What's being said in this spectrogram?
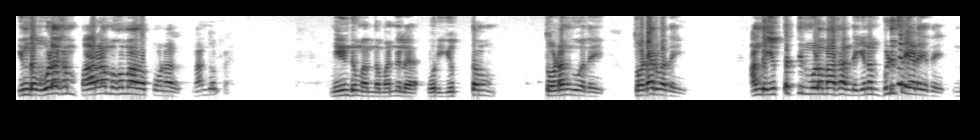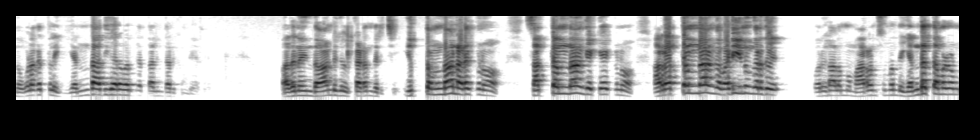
இந்த உலகம் பாராமுகமாக போனால் நான் சொல்றேன். மீண்டும் அந்த மண்ணுல ஒரு யுத்தம் தொடங்குவதை தொடர்வதை அந்த யுத்தத்தின் மூலமாக அந்த இனம் விடுதலை அடையது இந்த உலகத்துல எந்த அதிகார வர்க்கத்தாலையும் தடுக்க முடியாது. பதினைந்து ஆண்டுகள் கடந்துருச்சு. யுத்தம் தான் நடக்கணும். சத்தம் தான் அங்க கேட்கணும். ரத்தம் தான் அங்க வடியணுங்கிறது ஒரு காலமும் மரம் சுமந்த எந்த தமிழும்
